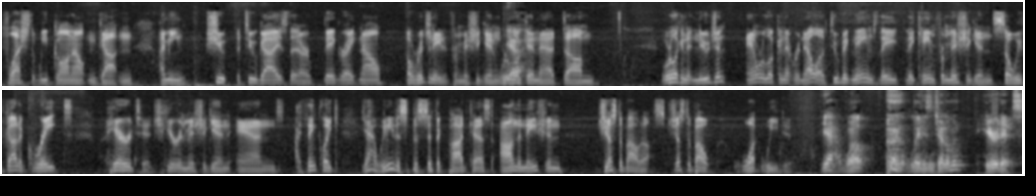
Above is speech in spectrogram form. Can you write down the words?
flesh that we've gone out and gotten. I mean, shoot, the two guys that are big right now originated from Michigan. We're yeah. looking at um, we're looking at Nugent and we're looking at Rinella, two big names. They they came from Michigan, so we've got a great heritage here in Michigan. And I think like yeah, we need a specific podcast on the nation just about us, just about what we do. Yeah, well, ladies and gentlemen, here it is.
